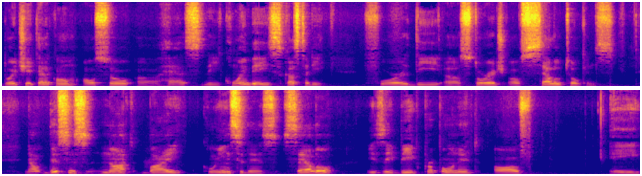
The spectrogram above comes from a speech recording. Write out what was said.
Deutsche Telekom also uh, has the Coinbase custody for the uh, storage of Celo tokens. Now, this is not by coincidence. Celo is a big proponent of a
